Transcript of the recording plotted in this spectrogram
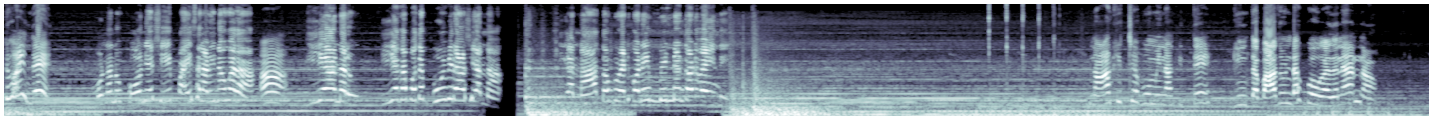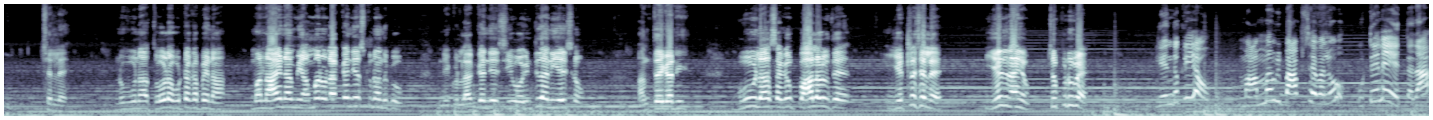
ఎటు పోయిందే మొన్న నువ్వు ఫోన్ చేసి పైసలు అడిగినావు కదా? ఆ. ఇయ్యే అన్నారు. ఇయ్యకపోతే భూమి రాసి అన్న. ఇక నా తొంపు పెట్టుకొని మిన్నెన్ తోటి పోయింది. నాకిచ్చే భూమి నాకిస్తే ఇంత బాధ ఉండకపోవు కదనే అన్నా. చెల్లె నువ్వు నా తోడ ఉట్టకపోయినా మా నాయన మీ అమ్మను లగ్గం చేసుకున్నందుకు నీకు లగ్గం చేసి ఓ ఇంటి దాన్ని చేసినావు. అంతేగాని భూమిలో సగం పాలు అడిగితే ఎట్లా చెల్లె? ఏది న్యాయం? చెప్పు నువ్వే. ఎందుకు ఇయ్యవు? మా అమ్మ మీ బాపు సేవలు ఉట్టేనే ఎత్తదా?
